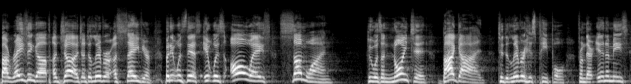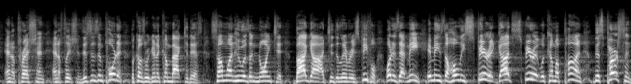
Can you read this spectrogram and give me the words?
by raising up a judge, a deliverer, a savior. But it was this it was always someone who was anointed by God to deliver his people from their enemies and oppression and affliction. This is important because we're going to come back to this. Someone who was anointed by God to deliver his people. What does that mean? It means the Holy Spirit, God's Spirit would come upon this person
